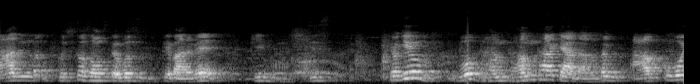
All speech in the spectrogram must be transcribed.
आज मतलब कुछ तो सोचते हो उसके बारे में कि जिस क्योंकि वो वो भ्रम भ्रम था क्या था? मतलब आपको वो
